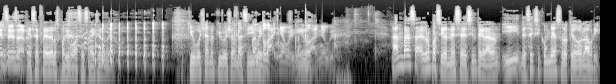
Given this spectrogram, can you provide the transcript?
el César. Ese fue de los polivoces, ahí se los dejo. Que hubo Shano, que hubo Shano, así, güey. Cuánto daño, güey, Sí, cuánto daño, güey. Ambas agrupaciones se desintegraron y de Sexy Cumbia solo quedó Lauri,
